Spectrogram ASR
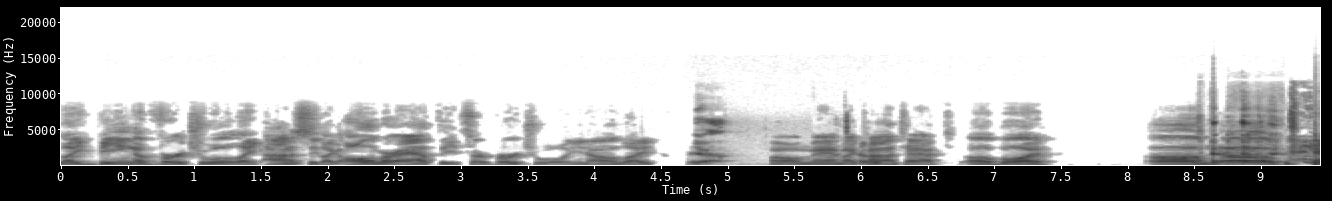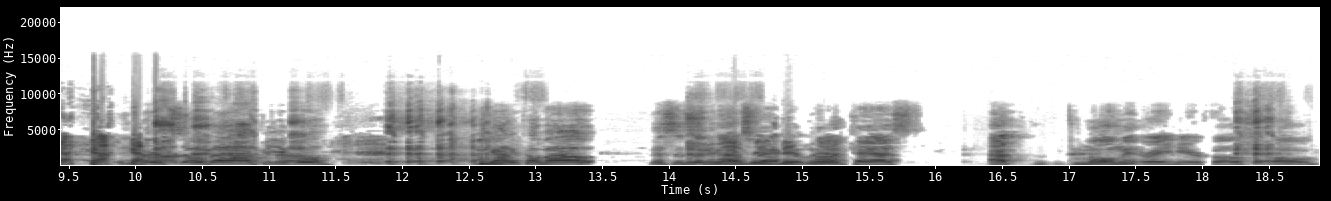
Like being a virtual, like honestly, like all of our athletes are virtual, you know? Like, Yeah. oh man, my Yep. contact. Oh boy. Oh no. It hurts so bad, people. It's gotta come out. This is I an gotta X Factor podcast ep- moment right here, folks. Oh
